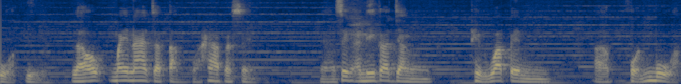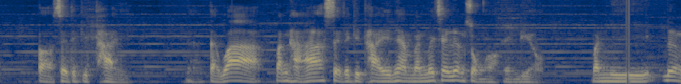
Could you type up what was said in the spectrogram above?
บวกอยู่ แล้วไม่น่าจะต่ำกว่า 5%นะซึ่งอันนี้ก็ยังถือว่าเป็นผลบวกต่อเศรษฐกิจไทยนะแต่ว่าปัญหาเศรษฐกิจไทยเนี่ยมันไม่ใช่เรื่องส่งออกอย่างเดียว มันมีเรื่อง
